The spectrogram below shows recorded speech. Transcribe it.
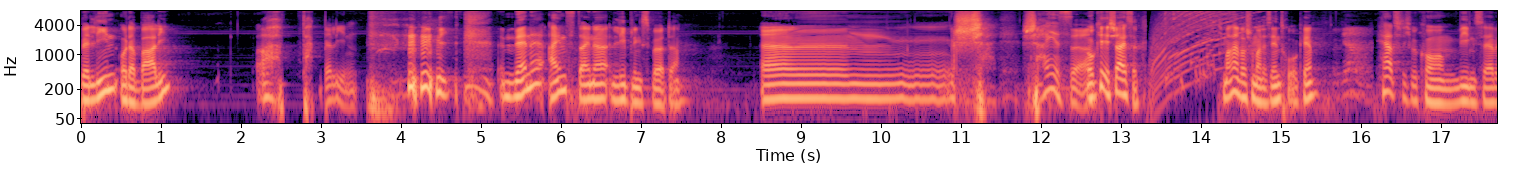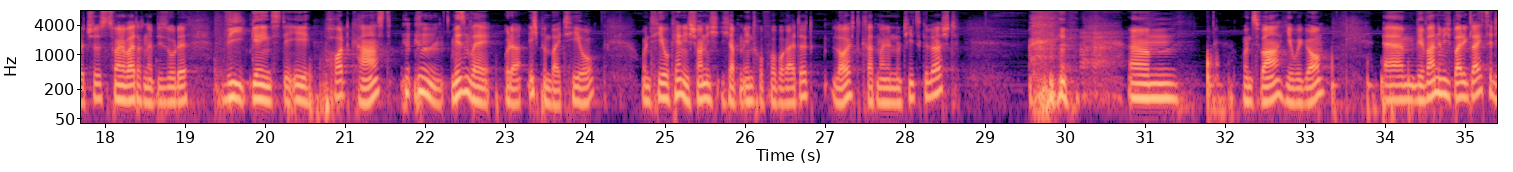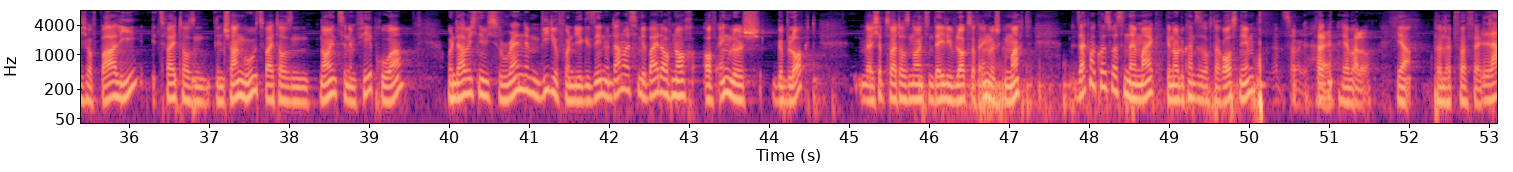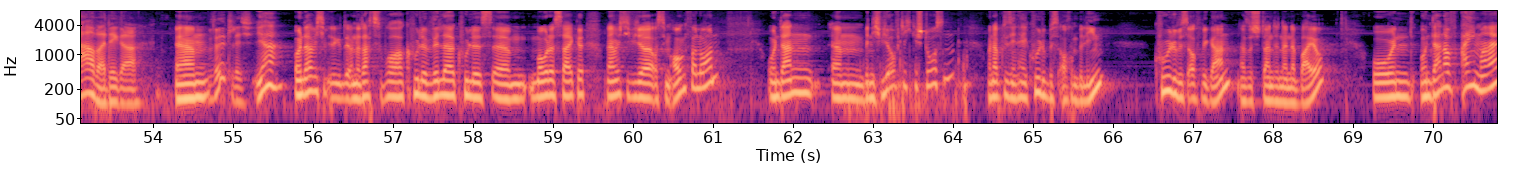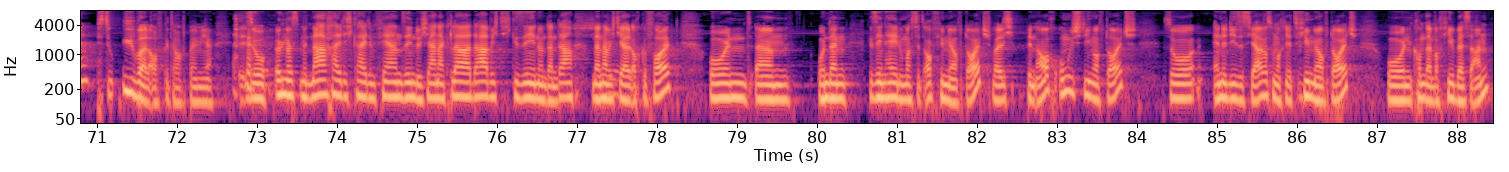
Berlin oder Bali? Ach, fuck, Berlin. Nenne eins deiner Lieblingswörter. Ähm, Sche Scheiße. Okay, scheiße. Ich mache einfach schon mal das Intro, okay? Herzlich willkommen, Vegan Savages, zu einer weiteren Episode Vegains.de Podcast. Wir sind bei, oder ich bin bei Theo. Und Theo kenne ich schon. Ich, ich habe ein Intro vorbereitet. Läuft, gerade meine Notiz gelöscht. ähm, und zwar, here we go. Ähm, wir waren nämlich beide gleichzeitig auf Bali 2000, in Canggu 2019 im Februar. Und da habe ich nämlich so random ein Video von dir gesehen. Und damals haben wir beide auch noch auf Englisch gebloggt. Weil Ich habe 2019 Daily Vlogs auf Englisch gemacht. Sag mal kurz was in deinem Mic. Genau, du kannst es auch da rausnehmen. Sorry. Sag- Hi. ja, Hallo. Ja, per- perfekt. Laber, Digga. Ähm, Wirklich? ja, und da, ich, und da dachte ich, boah, coole Villa, cooles ähm, Motorcycle. Und dann habe ich dich wieder aus den Augen verloren. Und dann ähm, bin ich wieder auf dich gestoßen und habe gesehen, hey, cool, du bist auch in Berlin. Cool, du bist auch vegan. Also stand in deiner Bio. Und, und dann auf einmal bist du überall aufgetaucht bei mir. So irgendwas mit Nachhaltigkeit im Fernsehen durch Jana Klar, da habe ich dich gesehen und dann da. Und dann habe ich dir halt auch gefolgt. Und, ähm, und dann gesehen, hey, du machst jetzt auch viel mehr auf Deutsch, weil ich bin auch umgestiegen auf Deutsch. So Ende dieses Jahres mache ich jetzt viel mehr auf Deutsch und kommt einfach viel besser an.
